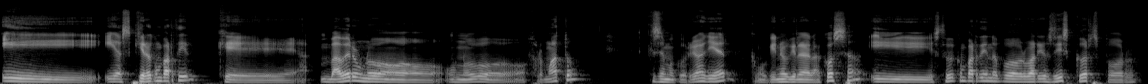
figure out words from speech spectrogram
Y, os quiero compartir que va a haber un nuevo, un nuevo formato que se me ocurrió ayer, como que no quiera la cosa, y estuve compartiendo por varios discords, por,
